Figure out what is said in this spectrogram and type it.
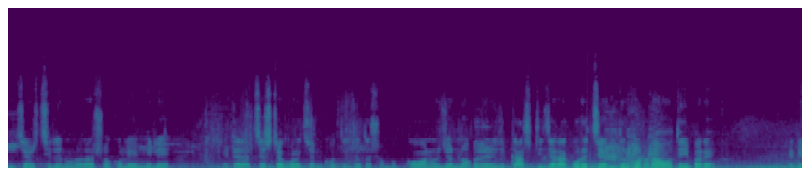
ইনচার্জ ছিলেন, ওনারা সকলে মিলে এটা চেষ্টা করেছেন ক্ষতি যথাসম্ভব কমানোর জন্য। কাজটি যারা করেছেন, দুর্ঘটনা হতেই পারে, এটি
